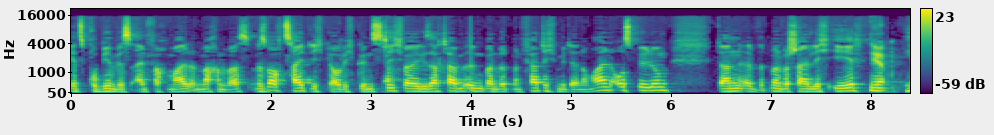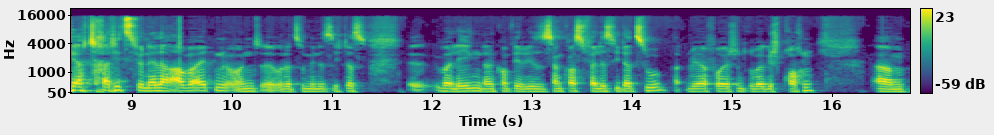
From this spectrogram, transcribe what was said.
jetzt probieren wir es einfach mal und machen was. Und das war auch zeitlich, glaube ich, günstig, ja. weil wir gesagt haben, irgendwann wird man fertig mit der normalen Ausbildung, dann äh, wird man wahrscheinlich eh ja. eher traditioneller arbeiten und äh, oder zumindest sich das äh, überlegen. Dann kommt wieder dieses Sunk Cost Fallacy dazu, hatten wir ja vorher schon drüber gesprochen. Ähm,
